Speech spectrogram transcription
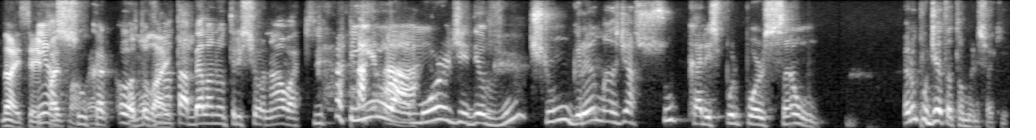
Não, esse aí Tem faz açúcar. mal. é. Ô, Vamos tô vendo a light. tabela nutricional aqui. Pelo amor de Deus, 21 gramas de açúcares por porção. Eu não podia estar tomando isso aqui.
